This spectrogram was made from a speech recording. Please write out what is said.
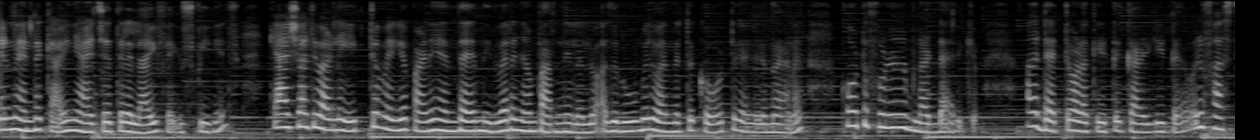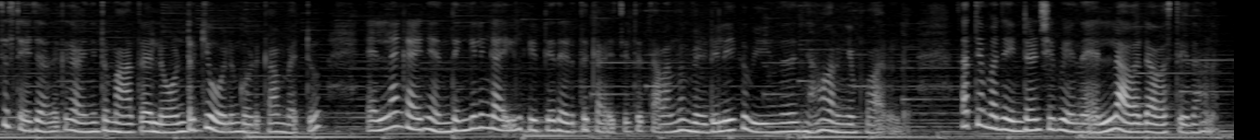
ഇതൊക്കെയായിരുന്നു എന്റെ കഴിഞ്ഞ ആഴ്ചത്തിലെ ലൈഫ് എക്സ്പീരിയൻസ് ക്യാഷ്വാലിറ്റി വാർഡിലെ ഏറ്റവും വലിയ പണി എന്തായിരുന്നു? ഇതുവരെ ഞാൻ പറഞ്ഞില്ലല്ലോ. അത് റൂമിൽ വന്നിട്ട് കോട്ട് കഴുകുന്നതാണ്. കോട്ട് ഫുൾ ബ്ലഡ് ആയിരിക്കും. അത് ഡെറ്റോളൊക്കെ ഇട്ട് കഴുകിയിട്ട് ഒരു ഫസ്റ്റ് സ്റ്റേജ് അതൊക്കെ കഴിഞ്ഞിട്ട് മാത്രമേ ലോണ്ടറിക്ക് പോലും കൊടുക്കാൻ പറ്റൂ. എല്ലാം കഴിഞ്ഞ് എന്തെങ്കിലും കയ്യിൽ കിട്ടിയത് എടുത്ത് കഴിച്ചിട്ട് തളർന്ന് ബെഡിലേക്ക് വീഴുന്നത് ഞാൻ ഇറങ്ങി പോകാറുണ്ട് സത്യം പറഞ്ഞാൽ ഇന്റേൺഷിപ്പ് ചെയ്യുന്ന എല്ലാവരുടെ അവസ്ഥ ഇതാണ്.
